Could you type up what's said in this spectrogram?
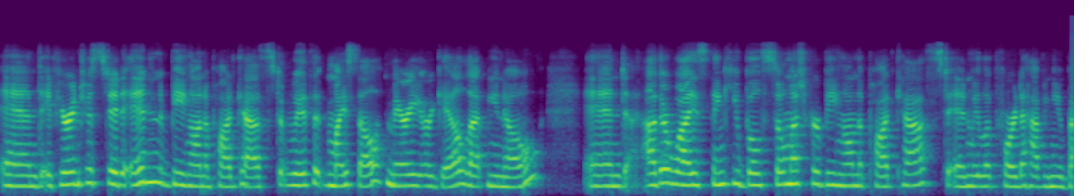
And if you're interested in being on a podcast with myself, Mary or Gayle, let me know. And otherwise, thank you both so much for being on the podcast, and we look forward to having you back.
